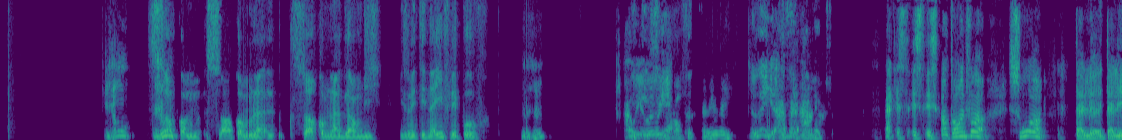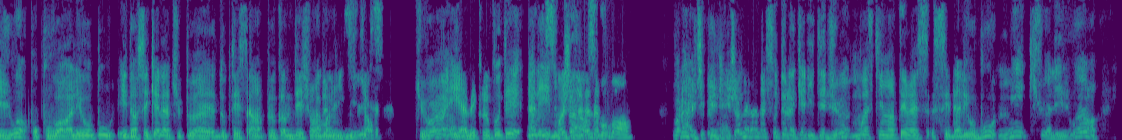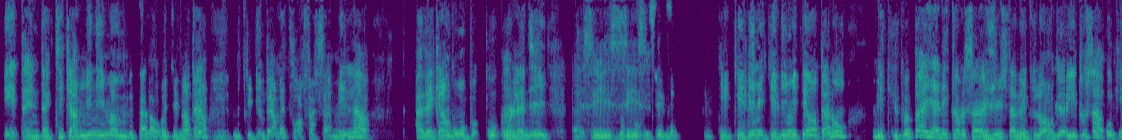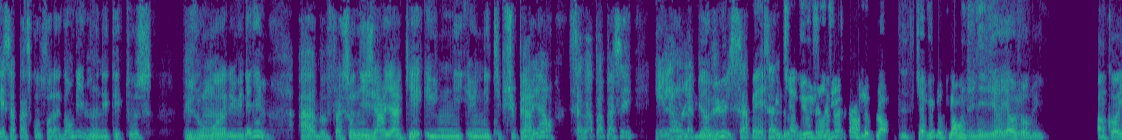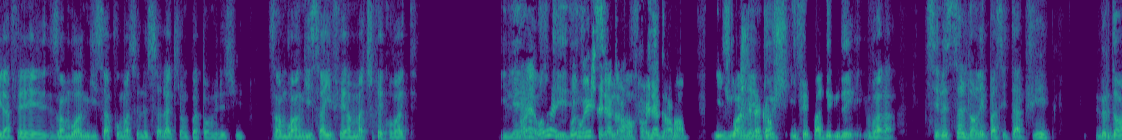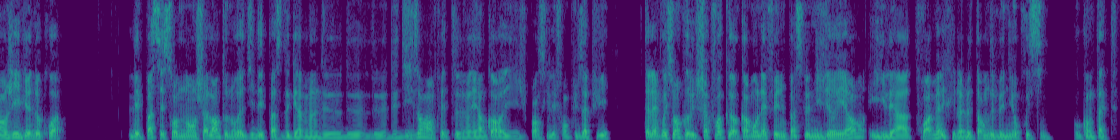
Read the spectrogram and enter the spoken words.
joue Sors comme, sors comme la, sors comme la Gambie. Ils ont été naïfs, les pauvres. Mhm. Ah oui, oui, oui. fiers, en fait. Oui, oui. Oui, ah bah, encore une fois, soit t'as le, t'as les joueurs pour pouvoir aller au bout, et dans ces cas-là, tu peux adopter ça un peu comme Deschamps en Avoir une 2018, exigence. tu vois, et avec le côté, allez, moi j'en ai en rien à foutre. moment. hein. Voilà, j'en ai rien à foutre de la qualité de jeu. Moi, ce qui m'intéresse, c'est d'aller au bout, mais tu as les joueurs et tu as une tactique, un minimum rudimentaire Mhm. qui te permet de pouvoir faire ça. Mais là, avec un groupe, on l'a dit, euh, c'est qui, qui est qui est limité en talent, mais tu peux pas y aller comme ça, juste avec l'orgueil et tout ça. Ok, ça passe contre la Gambie, mais on était tous plus ou moins unanimes. Ah, bah, face au Nigeria, qui est une, une équipe supérieure, ça va pas passer. Et là, on l'a bien vu, ça, Mais, ça tu as vu aujourd'hui le plan, tu as vu le plan du Nigeria aujourd'hui? Encore, il a fait Zambo Anguissa. Pour moi, c'est le seul à qui on peut tomber dessus. Zambo Anguissa, il fait un match très correct. Il est Ouais, ouais, ouais. impliqué Oui, oui, je suis d'accord. Il joue suis une touche, il fait pas de. Voilà. C'est le seul dans les passes, il était appuyé. Le danger, il vient de quoi? Les passes, elles sont nonchalantes. On aurait dit des passes de gamins de, de, de, de 10 ans, en fait. Et encore, je pense qu'ils les font plus appuyés. T'as l'impression que chaque fois qu'un Camerounais fait une passe, le Nigérian, il est à 3 mètres, il a le temps de venir au pressing, au contact.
